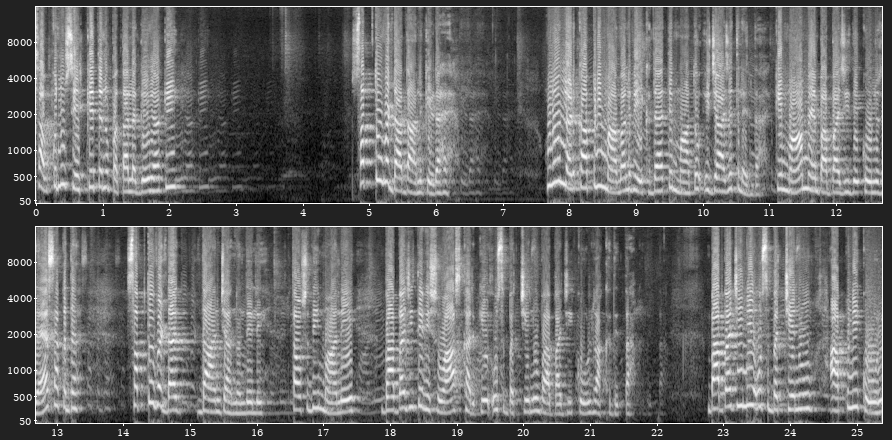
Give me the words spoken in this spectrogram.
ਸਬਕ ਨੂੰ ਸਿੱਖ ਕੇ ਤੈਨੂੰ ਪਤਾ ਲੱਗੇਗਾ ਕਿ ਸਭ ਤੋਂ ਵੱਡਾ ਦਾਨ ਕਿਹੜਾ ਹੈ? ਹੁਣ ਉਹ ਲੜਕਾ ਆਪਣੀ ਮਾਂ ਵੱਲ ਵੇਖਦਾ ਹੈ ਤੇ ਮਾਂ ਤੋਂ ਇਜਾਜ਼ਤ ਲੈਂਦਾ ਹੈ ਕਿ ਮਾਂ, ਮੈਂ ਬਾਬਾ ਜੀ ਦੇ ਕੋਲ ਰਹਿ ਸਕਦਾ ਸਭ ਤੋਂ ਵੱਡਾ ਦਾਨ ਜਾਣਨ ਦੇ ਲਈ ਤਾਂ ਉਸ ਦੀ ਮਾਂ ਨੇ ਬਾਬਾ ਜੀ ਤੇ ਵਿਸ਼ਵਾਸ ਕਰਕੇ ਉਸ ਬੱਚੇ ਨੂੰ ਬਾਬਾ ਜੀ ਕੋਲ ਰੱਖ ਦਿੱਤਾ। ਬਾਬਾ ਜੀ ਨੇ ਉਸ ਬੱਚੇ ਨੂੰ ਆਪਣੇ ਕੋਲ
